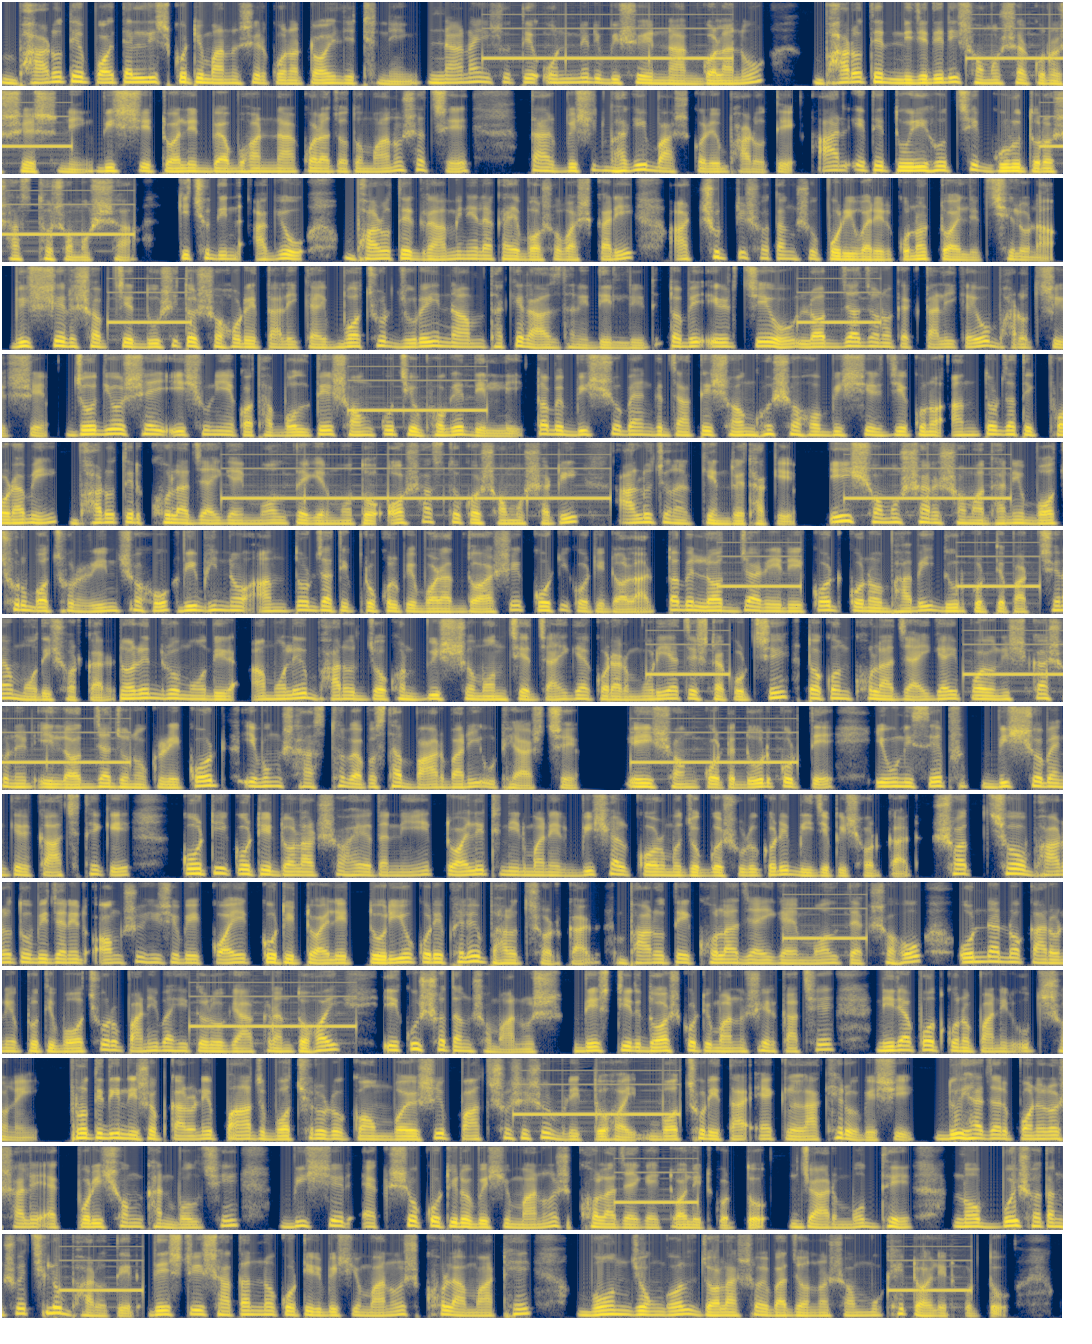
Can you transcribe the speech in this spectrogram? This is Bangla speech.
ভারতে ৪৫ কোটি মানুষের কোনো টয়লেট নেই। নানা ইস্যুতে অন্যের বিষয়ে নাক গলানো, ভারতের নিজেদেরই সমস্যার কোনো শেষ নেই। বিশ্বে টয়লেট ব্যবহার না করা যত মানুষ আছে, তার বেশিরভাগই বাস করে ভারতে। আর এতে তৈরি হচ্ছে গুরুতর স্বাস্থ্য সমস্যা। কিছুদিন আগেও ভারতের গ্রামীণ এলাকায় বসবাসকারী আটষট্টি শতাংশ পরিবারের কোনো টয়লেট ছিল না। বিশ্বের সবচেয়ে দূষিত শহরের তালিকায় বছর জুড়েই নাম থাকে রাজধানী দিল্লির। তবে এর চেয়েও লজ্জাজনক এক তালিকায়ও ভারত শীর্ষে। যদিও সেই ইস্যু নিয়ে কথা বলতে সংকোচে ভোগে দিল্লি। তবে বিশ্বব্যাংক জাতিসংঘ সহ বিশ্বের যে কোনো আন্তর্জাতিক ফোরামেই ভারতের খোলা জায়গায় মলত্যাগের মতো অস্বাস্থ্যকর সমস্যাটি আলোচনার কেন্দ্রে থাকে। এই সমস্যার সমাধানে বছর বছর ঋণসহ বিভিন্ন আন্তর্জাতিক প্রকল্পে বরাদ্দ আসে কোটি কোটি ডলার। তবে লজ্জার এই রেকর্ড কোনোভাবেই দূর করতে পারছে না মোদী সরকার। নরেন্দ্র মোদীর আমলে ভারত যখন বিশ্ব মঞ্চে জায়গা করার মরিয়া চেষ্টা করছে, তখন খোলা জায়গায় পয় নিষ্কাশনের এই লজ্জাজনক রেকর্ড এবং স্বাস্থ্য ব্যবস্থা বারবারই উঠে আসছে। এই সংকট দূর করতে ইউনিসেফ বিশ্বব্যাংকের কাছ থেকে কোটি কোটি ডলার সহায়তা নিয়ে টয়লেট নির্মাণের বিশাল কর্মযজ্ঞ শুরু করে বিজেপি সরকার। স্বচ্ছ ভারত অভিযানের অংশ হিসেবে কয়েক কোটি টয়লেট তৈরিও করে ফেলে ভারত সরকার। ভারতে খোলা জায়গায় মলত্যাগ সহ অন্যান্য কারণে প্রতি বছর পানিবাহিত রোগে আক্রান্ত হয় একুশ শতাংশ মানুষ। দেশটির দশ কোটি মানুষের কাছে নিরাপদ কোনো পানির উৎস নেই। প্রতিদিন এসব কারণে পাঁচ বছরেরও কম বয়সী পাঁচশো শিশুর মৃত্যু হয়। বছরে তা এক লাখেরও বেশি। দুই হাজার পনেরো সালে এক পরিসংখ্যান বলছে, বিশ্বের একশো কোটিরও বেশি মানুষ খোলা জায়গায় টয়লেট করত, যার মধ্যে নব্বই শতাংশ ছিল ভারতের। দেশটির সাতান্ন কোটির বেশি মানুষ খোলা মাঠে, বন, জঙ্গল, জলাশয় বা জনসম্মুখে টয়লেট করত।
